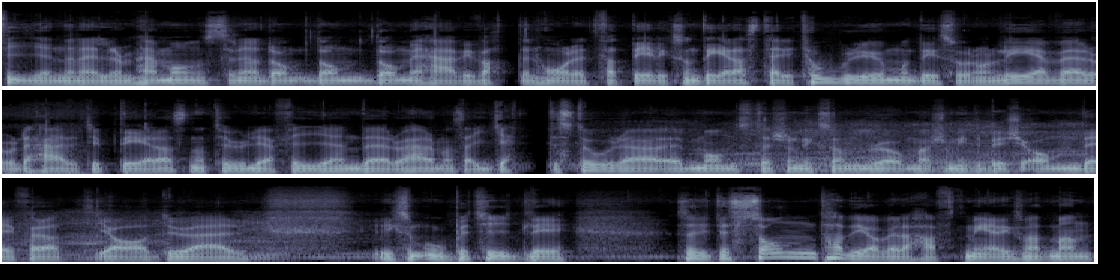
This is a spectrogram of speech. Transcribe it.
fienderna eller de här monstren de, de, de är här vid vattenhålet för att det är liksom deras territorium och det är så de lever och det här är typ deras naturliga fiender och här är man så här jättestora eh, monster som liksom romar som inte bryr sig om dig för att ja, du är liksom obetydlig. Så lite sånt hade jag velat haft mer, liksom att man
